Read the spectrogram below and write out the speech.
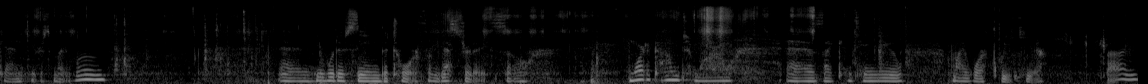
Again, here's my room. And you would have seen the tour from yesterday. So, more to come tomorrow as I continue my work week here. Bye.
